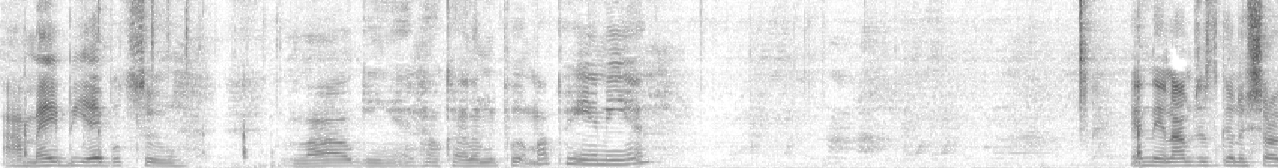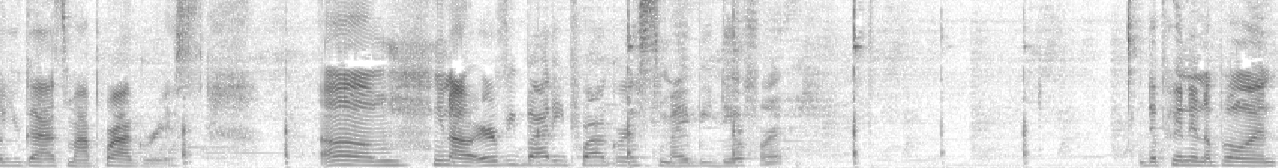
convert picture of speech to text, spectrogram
I may be able to log in. Okay, let me put my pen in. And then I'm just going to show you guys my progress. Um, you know, everybody progress may be different. Depending upon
